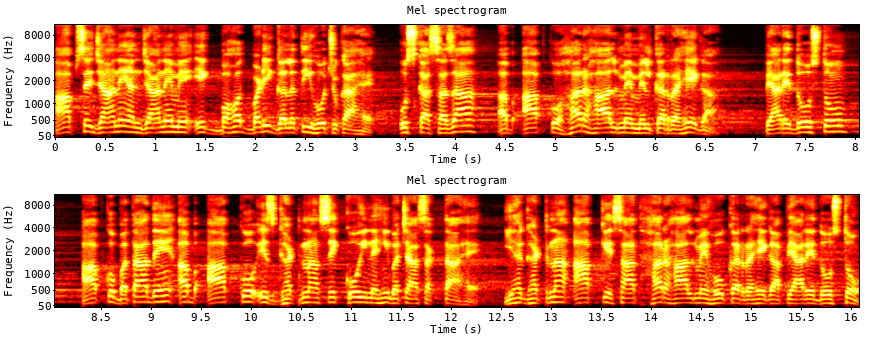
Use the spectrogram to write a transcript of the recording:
आपसे जाने अनजाने में एक बहुत बड़ी गलती हो चुका है। उसका सजा अब आपको हर हाल में मिलकर रहेगा। प्यारे दोस्तों आपको बता दें, अब आपको इस घटना से कोई नहीं बचा सकता है। यह घटना आपके साथ हर हाल में होकर रहेगा, प्यारे दोस्तों।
